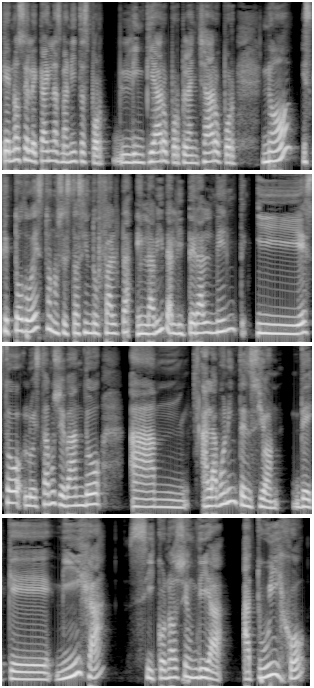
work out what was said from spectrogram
que no se le caen las manitas por limpiar o por planchar o por... No, es que todo esto nos está haciendo falta en la vida, literalmente. Y esto lo estamos llevando a, la buena intención de que mi hija, si conoce un día a tu hijo,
